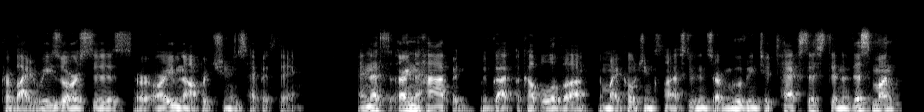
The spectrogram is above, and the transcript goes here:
provide resources or, or even opportunities type of thing. And that's starting to happen. We've got a couple of uh, my coaching class students are moving to Texas in this month,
